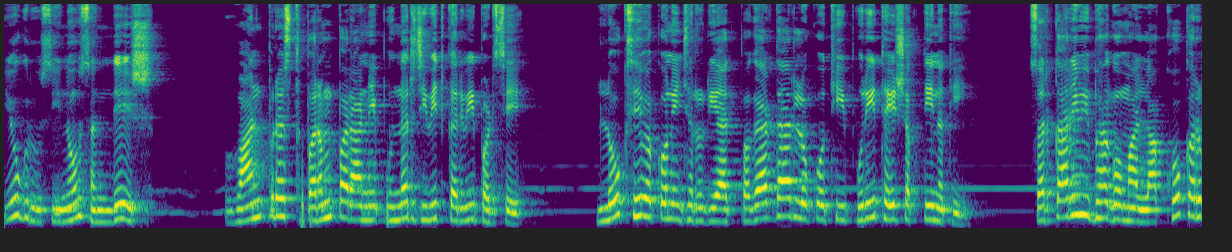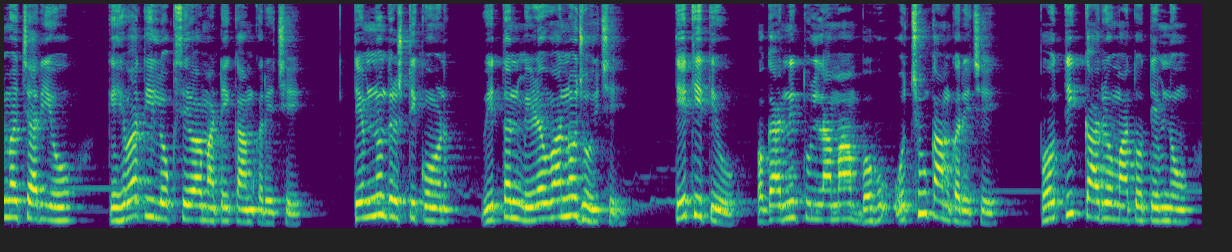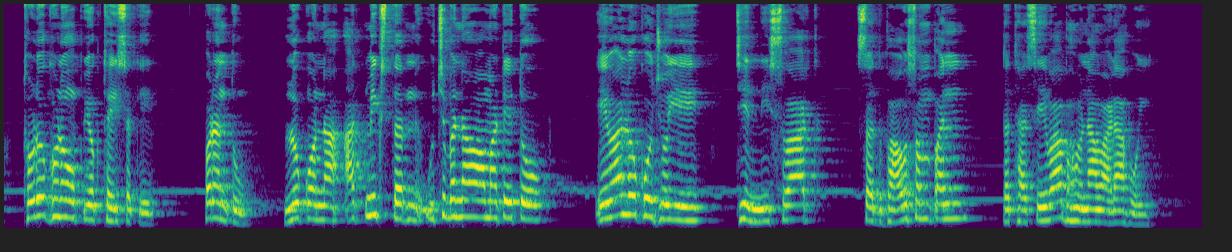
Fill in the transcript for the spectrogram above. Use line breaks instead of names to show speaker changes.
યુગ ઋષિનો સંદેશ. વાનપ્રસ્થ પરંપરાને પુનર્જીવિત કરવી પડશે. લોકસેવકોની જરૂરિયાત પગારદાર લોકોથી પૂરી થઈ શકતી નથી. સરકારી વિભાગોમાં લાખો કર્મચારીઓ કહેવાતી લોકસેવા માટે કામ કરે છે. તેમનો દૃષ્ટિકોણ વેતન મેળવવાનો જ હોય છે. તેથી તેઓ પગારની તુલનામાં બહુ ઓછું કામ કરે છે. ભૌતિક કાર્યોમાં તો તેમનો થોડો ઘણો ઉપયોગ થઈ શકે. પરંતુ લોકોના આત્મિક સ્તરને ઉચ્ચ બનાવવા માટે તો એવા લોકો જોઈએ જે નિસ્વાર્થ સદભાવ સંપન્ન તથા સેવા ભાવનાવાળા હોય.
